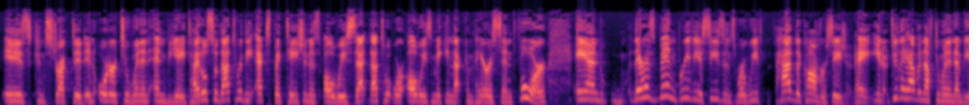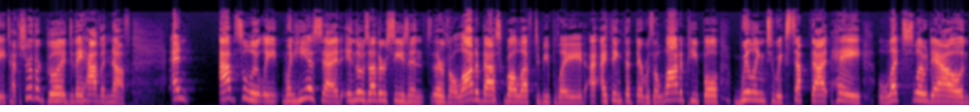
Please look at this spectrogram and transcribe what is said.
is constructed in order to win an NBA title. So that's where the expectation is always set. That's what we're always making that comparison for. And there has been previous seasons where we've had the conversation. Hey, you know, do they have enough to win an NBA title? Sure, they're good. Do they have enough? And Absolutely. When he has said in those other seasons, there's a lot of basketball left to be played. I, I, think that there was a lot of people willing to accept that. Hey, let's slow down.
